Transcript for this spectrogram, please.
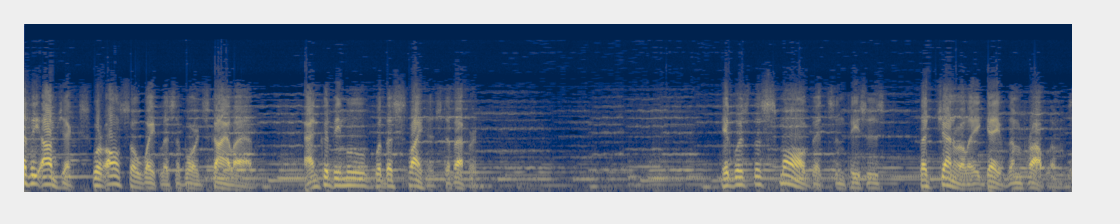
Heavy objects were also weightless aboard Skylab and could be moved with the slightest of effort. It was the small bits and pieces that generally gave them problems.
